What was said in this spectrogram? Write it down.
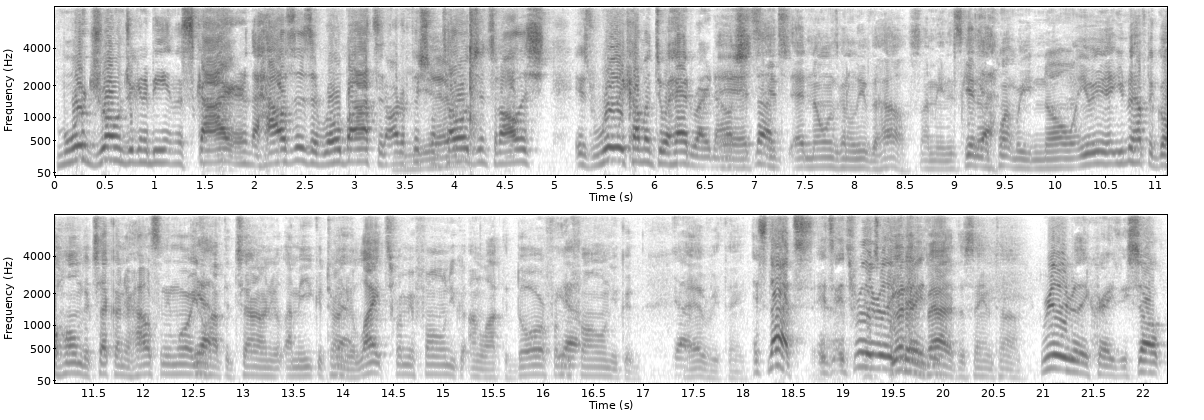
more drones are going to be in the sky or in the houses, and robots and artificial Yeah. intelligence and all this sh- is really coming to a head right now. It's, it's, it's, and no one's gonna leave the house. I mean, it's getting to the point where you know you, you don't have to go home to check on your house anymore. You Yeah. don't have to turn on your. I mean, you could turn Yeah. your lights from your phone. You could unlock the door from Yeah. your phone. You could Yeah. everything. It's nuts. It's it's really It's really good crazy. and bad at the same time. Really really crazy. So.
